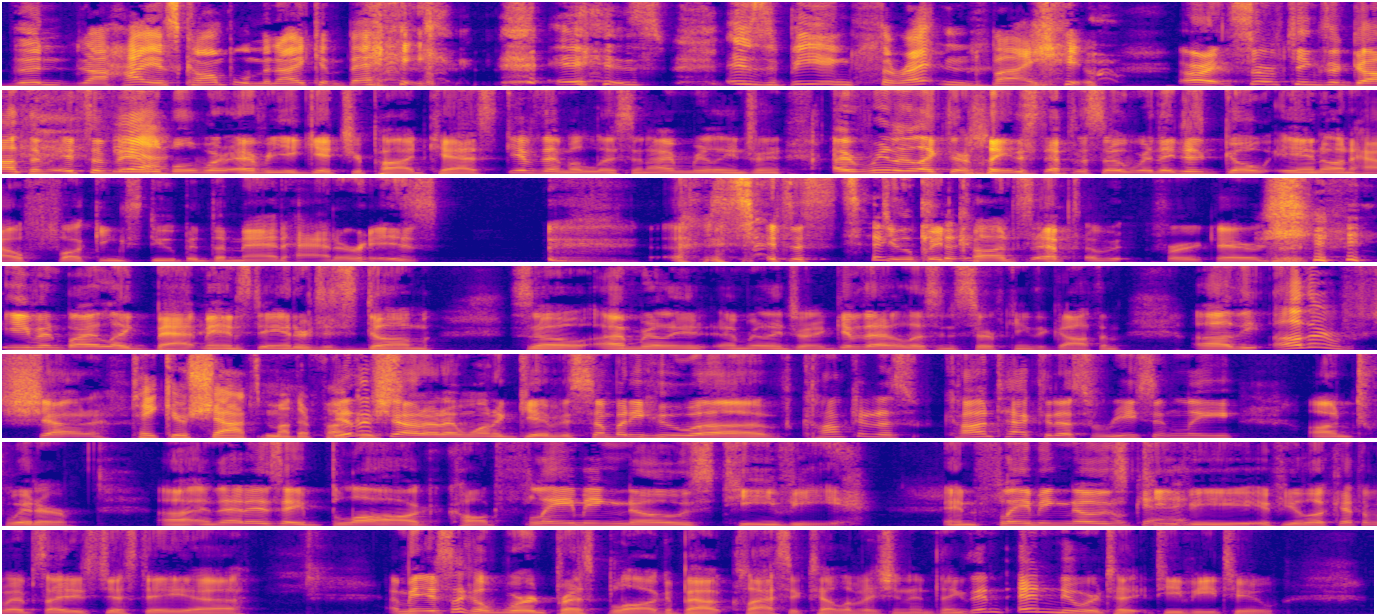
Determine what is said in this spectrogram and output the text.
the, the highest compliment I can pay is is being threatened by you. All right, Surf Kings of Gotham. It's available wherever you get your podcast. Give them a listen. I'm really enjoying. It. I really like their latest episode where they just go in on how fucking stupid the Mad Hatter is. it's a stupid concept of, for a character. Even by like Batman standards, it's dumb. So I'm really, I'm really enjoying it. Give that a listen to Surf King to Gotham. Uh, the other shout, Take your shots, motherfuckers. the other shout out I want to give is somebody who uh, contacted us, contacted us recently on Twitter, uh, and that is a blog called Flaming Nose TV. And Flaming Nose Okay. TV, if you look at the website, it's just a, uh, I mean, it's like a WordPress blog about classic television and things, and, and newer t- TV too.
